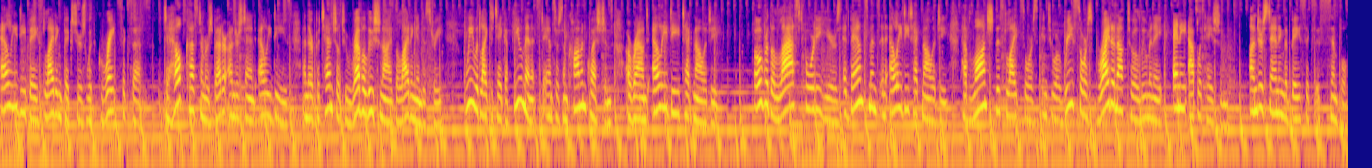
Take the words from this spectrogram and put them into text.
LED based lighting fixtures with great success. To help customers better understand LEDs and their potential to revolutionize the lighting industry, we would like to take a few minutes to answer some common questions around LED technology. Over the last 40 years, advancements in LED technology have launched this light source into a resource bright enough to illuminate any application. Understanding the basics is simple.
